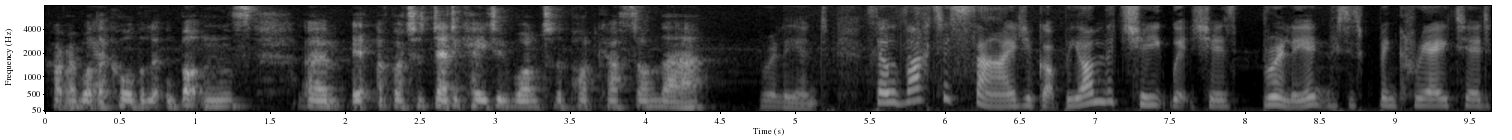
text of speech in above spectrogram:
I can't remember what yeah. they're called, the little buttons. Um, it, I've got a dedicated one to the podcast on there. Brilliant. So that aside, you've got Beyond the Cheat, which is brilliant. This has been created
